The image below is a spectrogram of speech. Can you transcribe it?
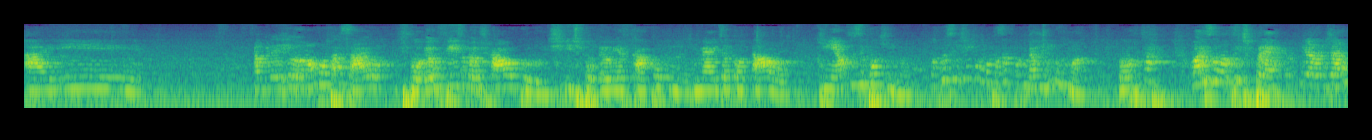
Aí. Eu eu não vou passar, eu, tipo, eu fiz os meus cálculos e, tipo, eu ia ficar com média total 500 e pouquinho. Eu falei assim, gente, eu não vou passar faculdade nenhuma. Eu vou ficar mais um ano de pré. Porque eu já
